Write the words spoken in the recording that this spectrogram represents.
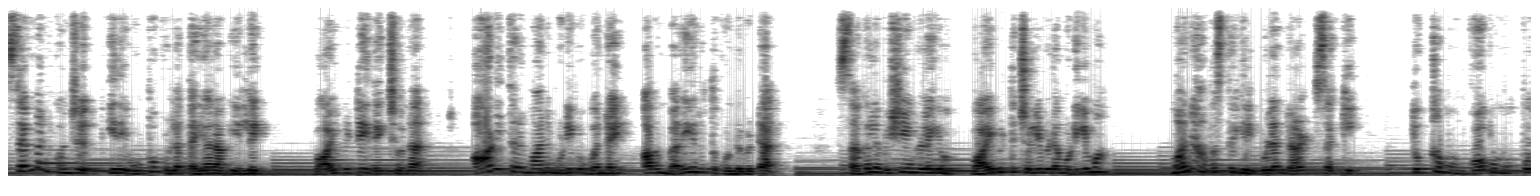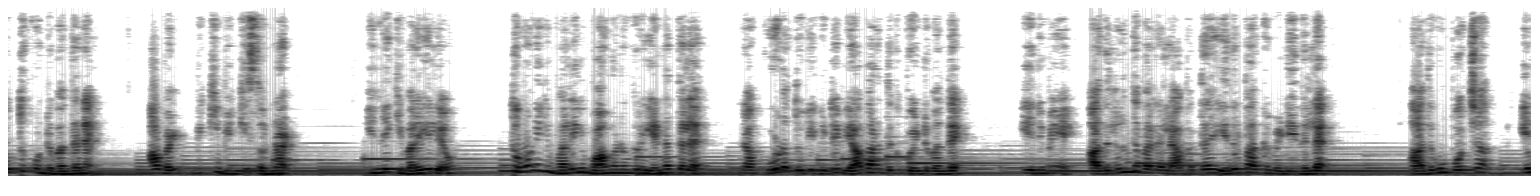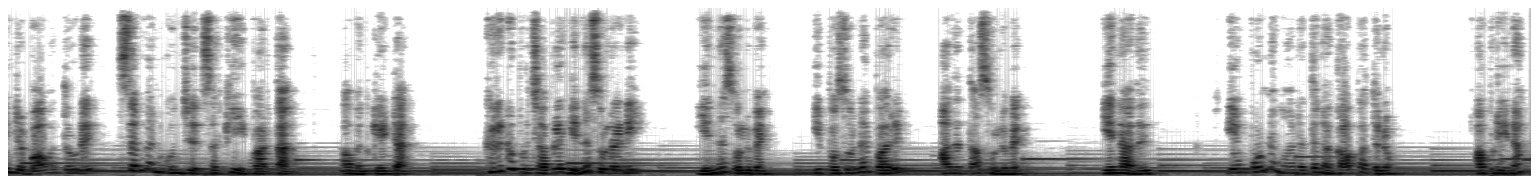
செம்மன் கொஞ்சம் இதை ஒப்புக்கொள்ள தயாராக இல்லை. வாய்விட்டு இதை சொன்னான். ஆணித்தரமான முடிவு ஒன்றை அவன் வரையறுத்துக் கொண்டு விட்டான். சகல விஷயங்களையும் வாய்விட்டு சொல்லிவிட முடியுமா? மன அவஸ்தையில் உழன்றாள் சக்கி. துக்கமும் கோபமும் பொத்து கொண்டு வந்தன. அவள் விக்கி விக்கி சொன்னாள். இன்னைக்கு வரையிலும் தோணியும் வலையும் வாங்கணுங்கிற எண்ணத்துல நான் கூட தூக்கிக்கிட்டு வியாபாரத்துக்கு போயிட்டு வந்தேன். இனிமே அதுல இருந்து வர லாபத்தை எதிர்பார்க்க வேண்டியதில்லை. அதுவும் போச்சா என்ற பாவத்தோடு செம்மன் குஞ்சு சர்க்கியை பார்த்தான். அவன் கேட்டான் கிறுக்கு பிடிச்சாப்புல என்ன சொல்ற நீ? என்ன சொல்லுவேன்? இப்ப சொன்ன பாரு அதத்தான் சொல்லுவேன். என்ன அது என் பொண்ணு மானத்தை நான் காப்பாத்தணும். அப்படின்னா?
